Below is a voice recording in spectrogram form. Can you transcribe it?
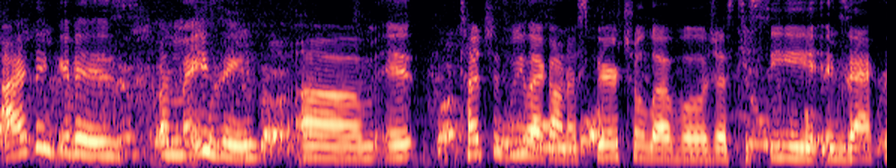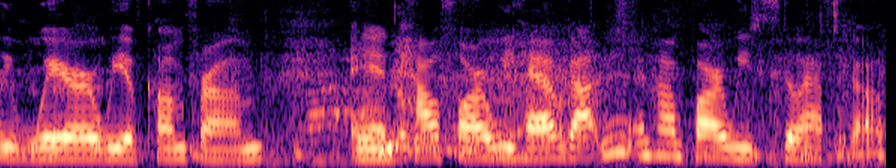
I think it is amazing. Um, it touches me like on a spiritual level just to see exactly where we have come from and how far we have gotten and how far we still have to go.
